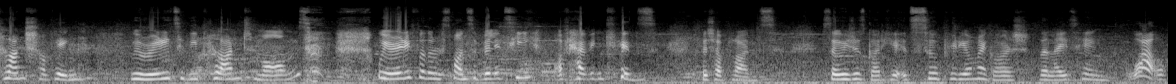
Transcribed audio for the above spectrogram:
plant shopping we're ready to be plant moms. We're ready for the responsibility of having kids which are plants. So we just got here. It's so pretty. Oh my gosh the lighting. Wow.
